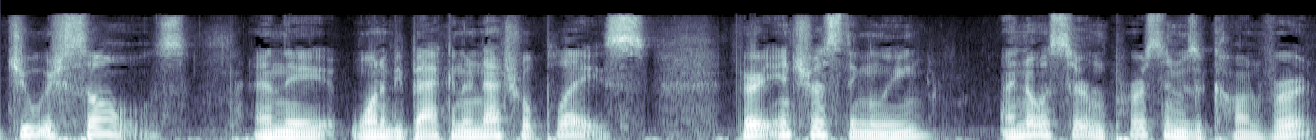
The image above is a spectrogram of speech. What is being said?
Jewish souls and they want to be back in their natural place. Very interestingly, I know a certain person who's a convert,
